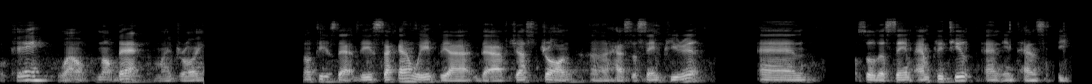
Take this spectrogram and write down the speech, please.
Okay, wow, not bad, my drawing. Notice that this second wave that, that I've just drawn uh, has the same period and also the same amplitude and intensity.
